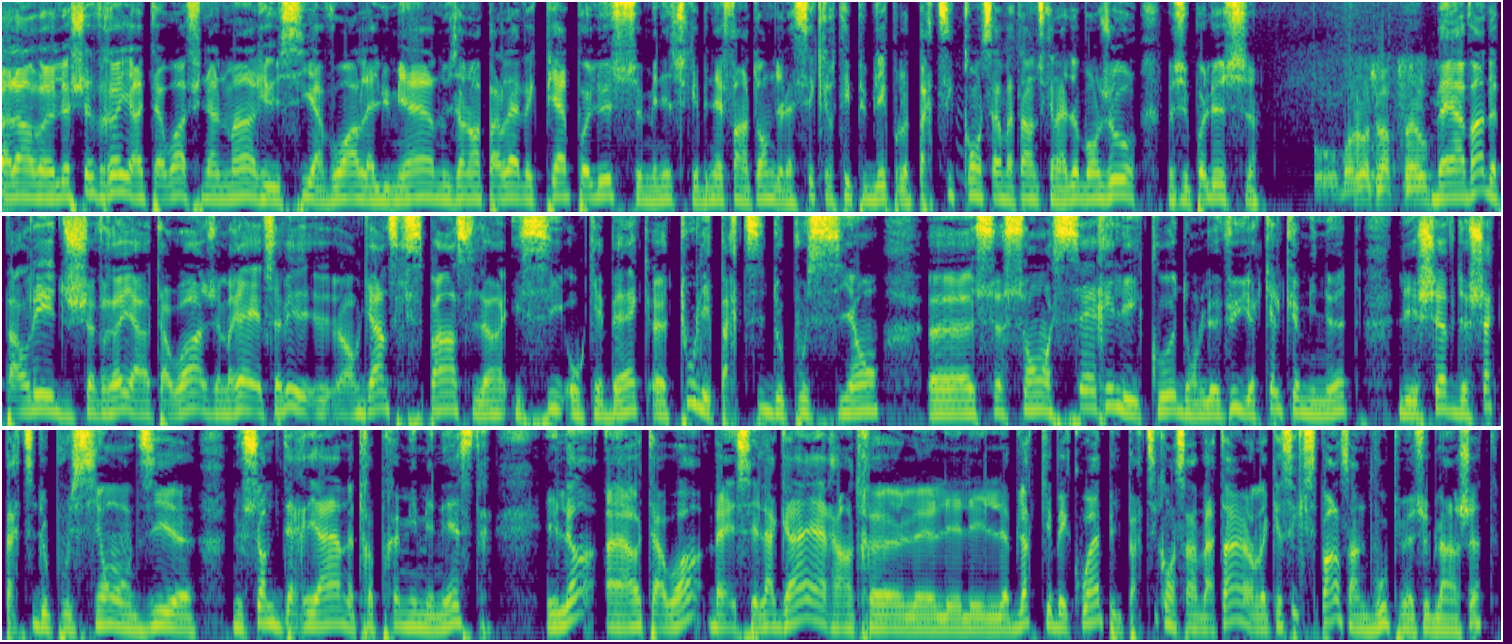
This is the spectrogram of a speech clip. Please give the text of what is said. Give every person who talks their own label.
Speaker 1: Alors, euh, le chevreuil à Ottawa a finalement réussi à voir la lumière. Nous allons en parler avec Pierre Paulus, ministre du cabinet fantôme de la Sécurité publique pour le Parti conservateur du Canada. Bonjour, Monsieur Paulus.
Speaker 2: Bonjour, M.
Speaker 1: Ben, avant de parler du chevreuil à Ottawa, j'aimerais, vous savez, euh, on regarde ce qui se passe là, ici au Québec. Euh, tous les partis d'opposition euh, se sont serrés les coudes. On l'a vu il y a quelques minutes. Les chefs de chaque parti d'opposition ont dit nous sommes derrière notre premier ministre. Et là, à Ottawa, ben c'est la guerre entre le, le, Bloc québécois et le Parti conservateur. Qu'est-ce qui se passe entre vous et M. Blanchette?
